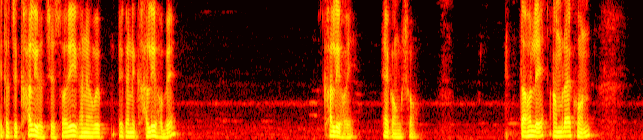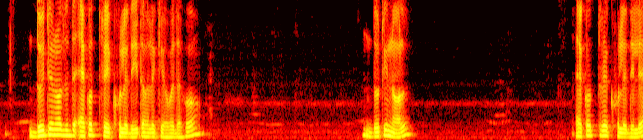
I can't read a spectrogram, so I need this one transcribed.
এটা হচ্ছে খালি হচ্ছে। সরি এখানে হবে, এখানে খালি হবে। খালি হয় এক অংশ। তাহলে আমরা এখন দুইটি নল যদি একত্রে খুলে দিই, তাহলে কি হবে দেখো? দুটি নল একত্রে খুলে দিলে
